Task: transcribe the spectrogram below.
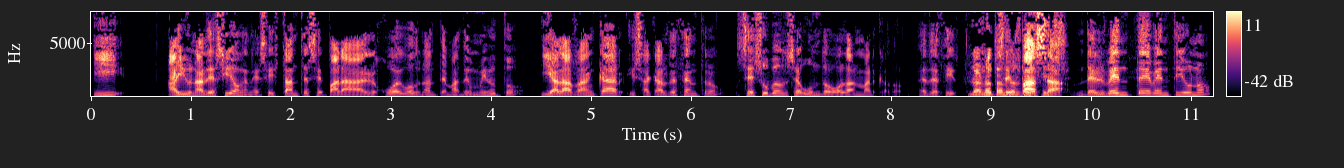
Y hay una lesión en ese instante, se para el juego durante más de un minuto y al arrancar y sacar de centro se sube un segundo gol al marcador. Es decir, se pasa del 20-21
